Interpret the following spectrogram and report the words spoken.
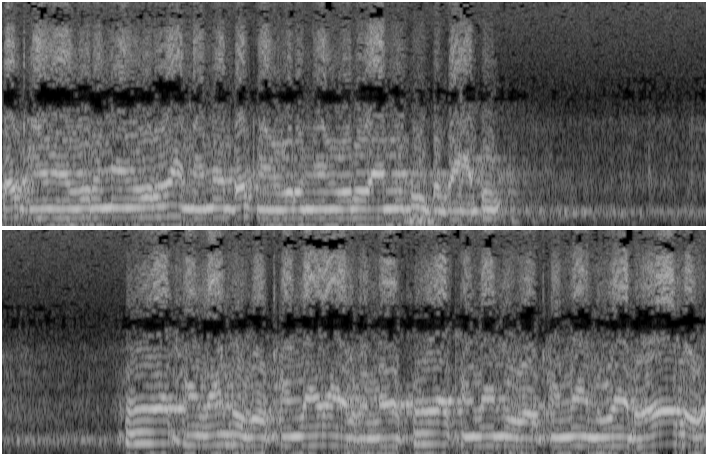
ဒုက္ခဝေဒနာဝေဒနာနာဒုက္ခဝေဒနာဝေဒနာမိတုပကာတိဆင်းရဲခံစားမှုကိုခံစားရတယ်နော်ဆင်းရဲခံစားမှုကိုခံစားနေရတယ်လို့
